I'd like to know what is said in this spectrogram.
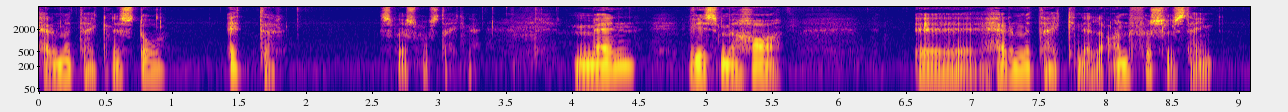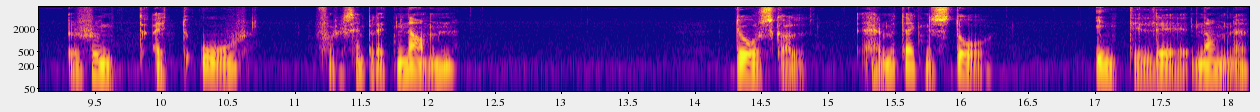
hermetegnet stå etter spørsmålstegnet. Men hvis vi har eh, hermetegn eller anførselstegn rundt et ord, f.eks. et navn, da skal hermetegnet stå inntil det navnet,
